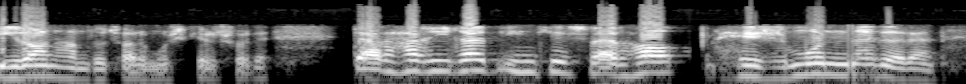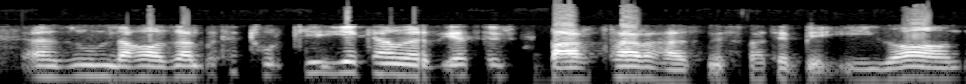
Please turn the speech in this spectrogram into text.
ایران هم دچار مشکل شده. در حقیقت این کشورها هژمون ندارن. از اون لحاظ البته ترکیه یکم وضعیتش برتر هست نسبت به ایران.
